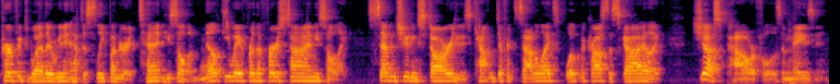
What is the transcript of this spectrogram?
perfect weather. We didn't have to sleep under a tent. He saw the Milky Way for the first time. He saw like seven shooting stars. He's counting different satellites floating across the sky. Like just powerful. It's amazing.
